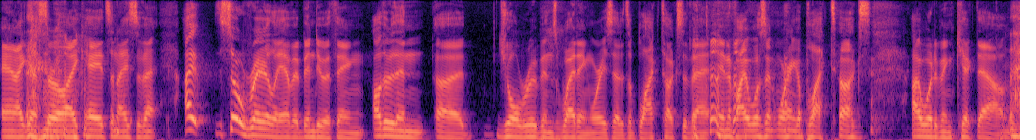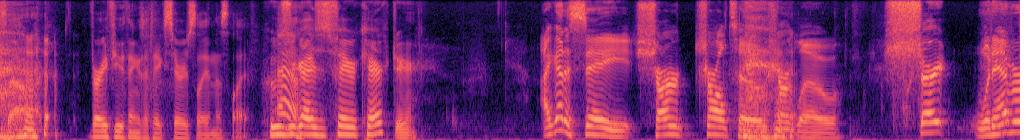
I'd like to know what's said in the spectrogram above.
and I guess they're like, "Hey, it's a nice event." I so rarely have I been to a thing other than uh, Joel Rubin's wedding where he said it's a black tux event, and if I wasn't wearing a black tux, I would have been kicked out. So very few things I take seriously in this life. Who's your guys' favorite character? I gotta say, Char- Charlto, Chartlo, Shirt whatever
